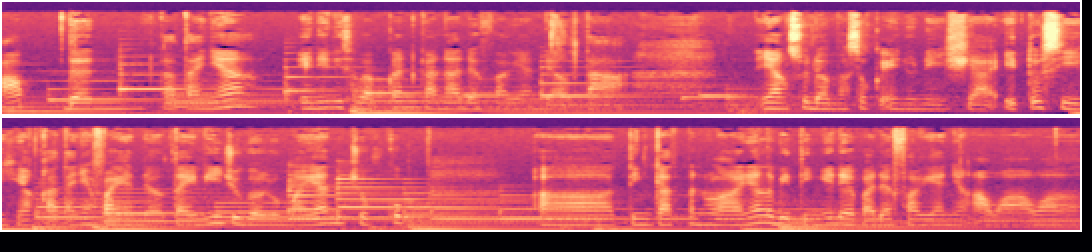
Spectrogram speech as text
up dan katanya ini disebabkan karena ada varian delta yang sudah masuk ke Indonesia. Itu sih yang katanya varian delta ini juga lumayan cukup uh, tingkat penularannya lebih tinggi daripada varian yang awal-awal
